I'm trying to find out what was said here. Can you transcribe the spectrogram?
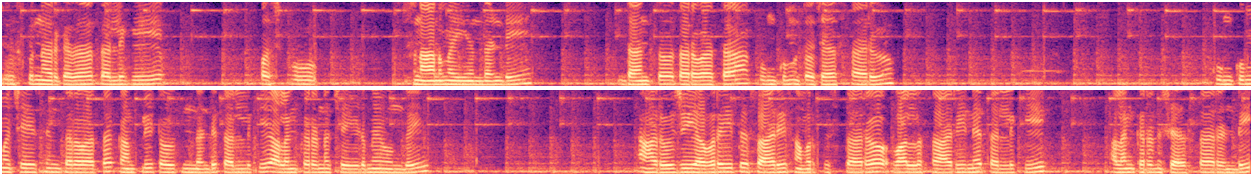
చూస్తున్నారు కదా తల్లికి పసుపు స్నానం అయ్యిందండి దాంతో తర్వాత కుంకుమతో చేస్తారు. కుంకుమ చేసిన తర్వాత కంప్లీట్ అవుతుందండి. తల్లికి అలంకరణ చేయడమే ఉంది. ఆ రోజు ఎవరైతే సారీ సమర్పిస్తారో వాళ్ళ సారీనే తల్లికి అలంకరణ చేస్తారండి.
